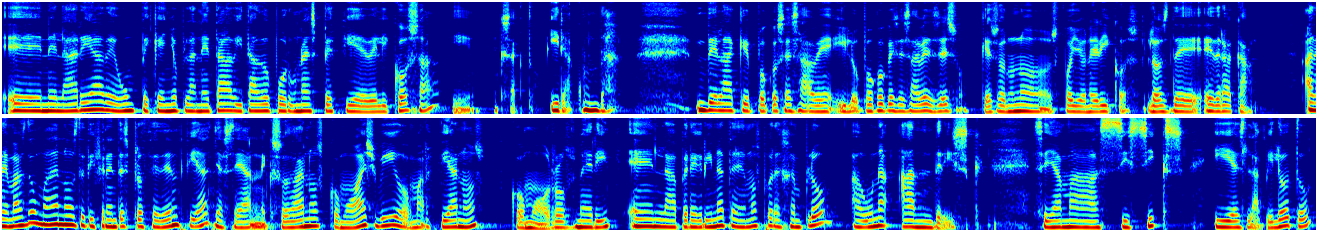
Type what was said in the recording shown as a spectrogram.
en el área de un pequeño planeta habitado por una especie belicosa y, exacto, iracunda, de la que poco se sabe y lo poco que se sabe es eso, que son unos follonericos, los de Edraka. Además de humanos de diferentes procedencias, ya sean exodanos como Ashby o marcianos, como Rosemary. En la peregrina tenemos, por ejemplo, a una Andrisk. Se llama C6 y es la piloto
